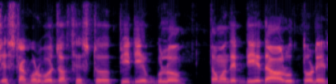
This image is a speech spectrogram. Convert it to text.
চেষ্টা করব যথেষ্ট পিডিএফগুলো তোমাদের দিয়ে দেওয়ার উত্তরের।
